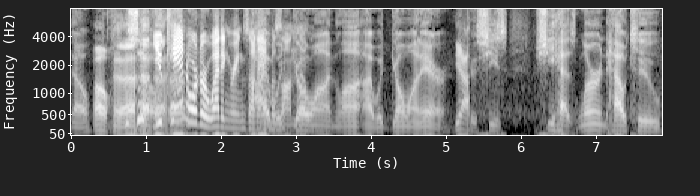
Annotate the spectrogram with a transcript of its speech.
No, Oh. You can order wedding rings on I Amazon. would go though. online. I would go on air. Yeah. because she's she has learned how to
